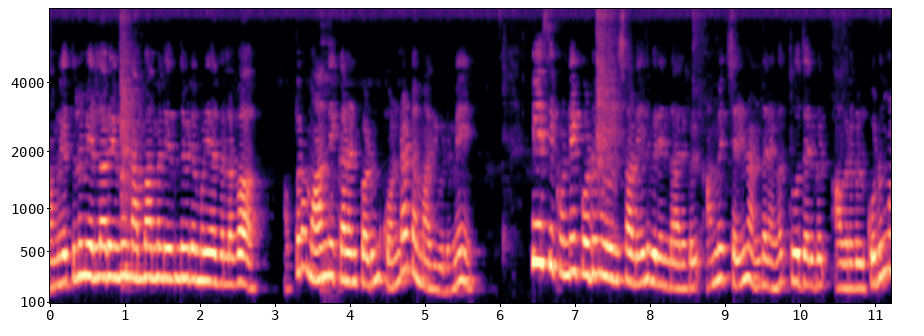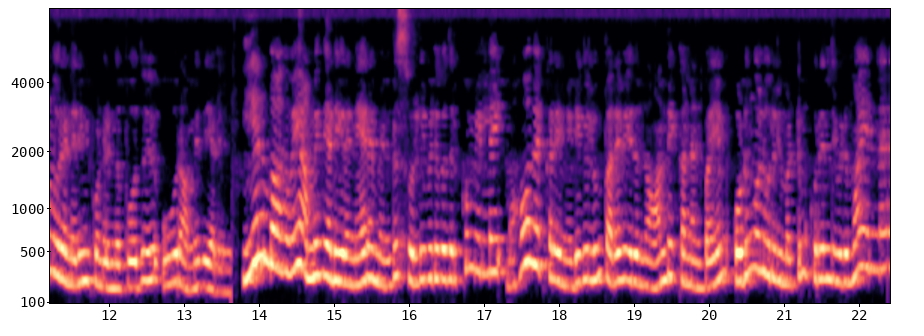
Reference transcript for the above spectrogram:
சமயத்திலும் எல்லாரையுமே நம்பாமல் இருந்து விட முடியாதல்லவா? அப்புறம் மாந்தைக்காரன் படும் கொண்டாட்டமாகிவிடுமே. பேசிக்கொண்டே கொடுங்கலூர் சாலையில் விரைந்தார்கள். அமைச்சரின் அந்தரங்க தூதர்கள் அவர்கள் கொடுங்கலூரை நெருங்கிக் கொண்டிருந்த போது ஊர் அமைதியடைந்தது. இயல்பாகவே அமைதியடைகிற நேரம் என்று சொல்லிவிடுவதற்கும் இல்லை. மகோதக்கரை நெடுகிலும் பரவியிருந்த ஆந்தைக்கண்ணன் பயம் கொடுங்கலூரில் மட்டும் குறைந்து விடுமா என்ன?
